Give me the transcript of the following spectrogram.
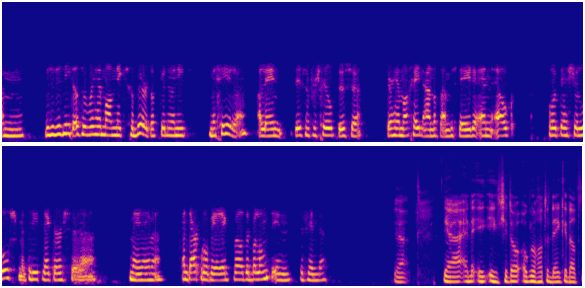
Um, dus het is niet alsof er helemaal niks gebeurt. Dat kunnen we niet negeren. Alleen er is een verschil tussen er helemaal geen aandacht aan besteden en elk protestje los met drie trekkers uh, meenemen. En daar probeer ik wel de balans in te vinden. Ja, ja en ik, ik zit ook nog al te denken dat,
